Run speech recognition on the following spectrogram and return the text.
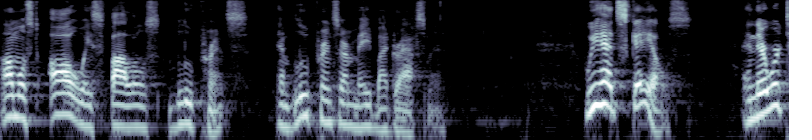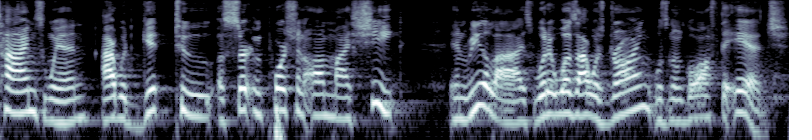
almost always follows blueprints, and blueprints are made by draftsmen. We had scales, and there were times when I would get to a certain portion on my sheet and realize what it was I was drawing was going to go off the edge.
